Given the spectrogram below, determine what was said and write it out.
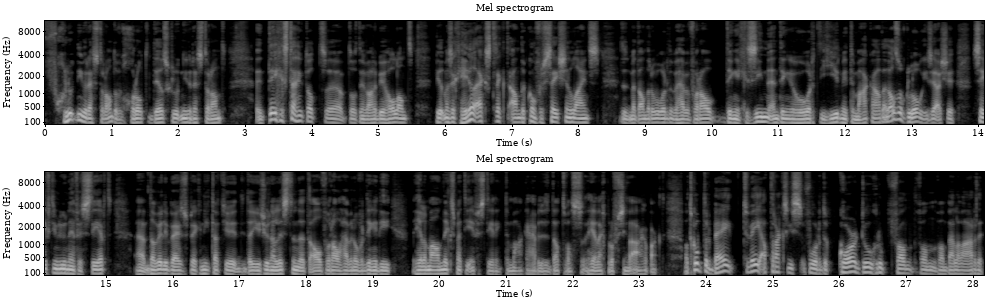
gloednieuw restaurant, of een grotendeels gloednieuw restaurant. In tegenstelling tot, eh, tot in Walibi Holland hield men zich heel erg strikt aan de conversation lines. Met andere woorden, we hebben vooral dingen gezien en dingen gehoord die hiermee te maken hadden. En dat is ook logisch. Hè? Als je 17 miljoen investeert, eh, dan wil je bij spreken niet dat je, dat je journalisten het al vooral hebben over dingen die helemaal niks met die investering te maken hebben. Dus dat was heel erg professioneel aangepakt. Wat komt erbij? Twee attracties voor de core doelgroep van, van, van Bellewaarde.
